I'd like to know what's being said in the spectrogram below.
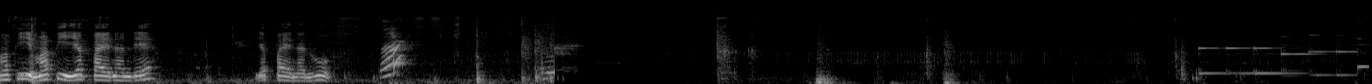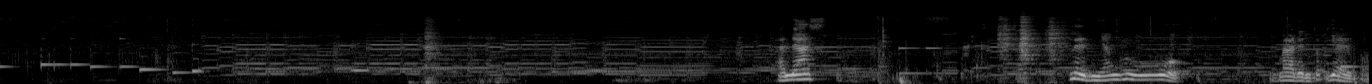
มาพี่มาพี่อย่าไปนั่นเด้อย่าไปนั่นลูกอันนี้เล่นยังลูกลาเด่นกับใหญ่ปะ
